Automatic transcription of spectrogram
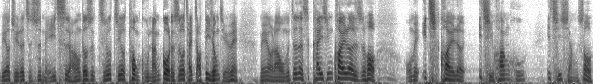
不要觉得只是每一次好像都是只有只有痛苦难过的时候才找弟兄姐妹，没有啦。我们真的是开心快乐的时候，我们一起快乐，一起欢呼，一起享受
